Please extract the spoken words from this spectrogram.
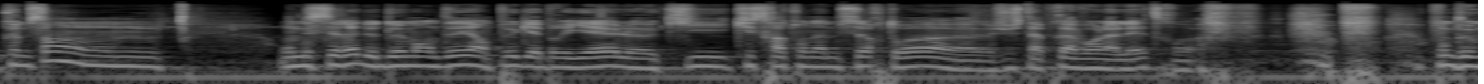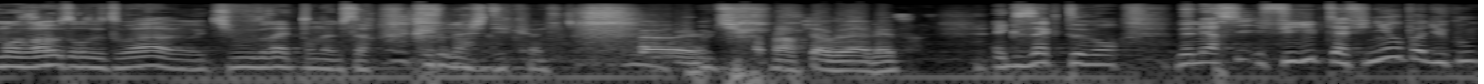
comme ça, on on essaierait de demander un peu Gabriel euh, qui qui sera ton âme sœur toi euh, juste après avoir la lettre. on demandera autour de toi euh, qui voudrait être ton âme sœur. non, je déconne. Ah ouais. À partir de la lettre. Exactement. Mais merci Philippe, t'as fini ou pas du coup?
